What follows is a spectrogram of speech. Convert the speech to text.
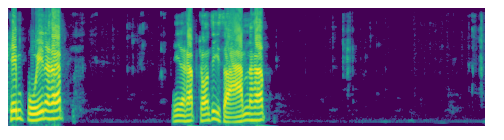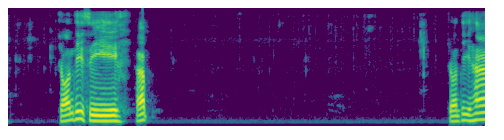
เค็มปุ๋ยนะครับ นี่นะครับ ช้อนที่สามนะครับ ช้อนที่สี่ครับ ช้อนที่ห้า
